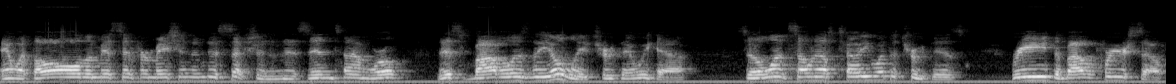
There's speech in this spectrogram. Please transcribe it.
And with all the misinformation and deception in this end time world, this Bible is the only truth that we have. So don't let someone else tell you what the truth is. Read the Bible for yourself.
